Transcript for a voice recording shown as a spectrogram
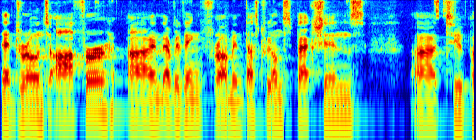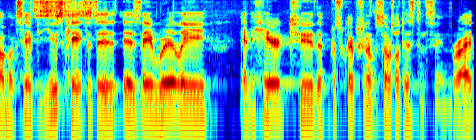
that drones offer, uh, and everything from industrial inspections uh, to public safety use cases, is, is, they really adhere to the prescription of social distancing, right?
